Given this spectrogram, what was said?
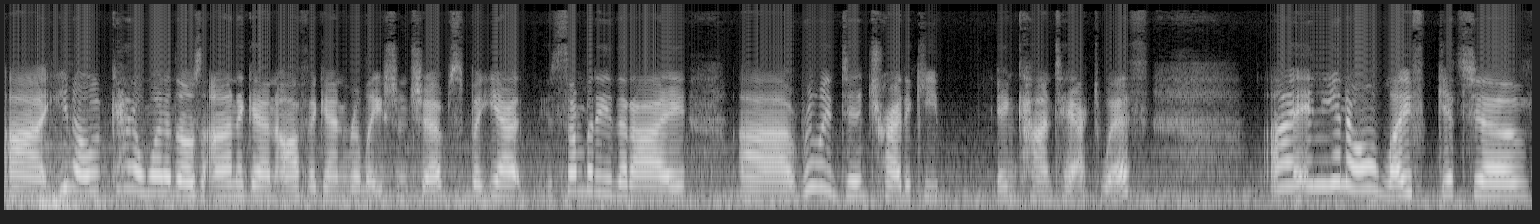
Uh, you know, kind of one of those on again, off again relationships, but yet somebody that I uh, really did try to keep in contact with. Uh, and you know, life gets you,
